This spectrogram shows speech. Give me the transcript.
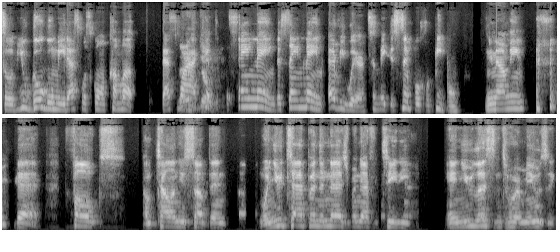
So if you Google me, that's what's going to come up. That's why that's I kept the same name, the same name everywhere to make it simple for people. You know what I mean? yeah. Folks, I'm telling you something. When you tap into Nejma Nefertiti and you listen to her music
